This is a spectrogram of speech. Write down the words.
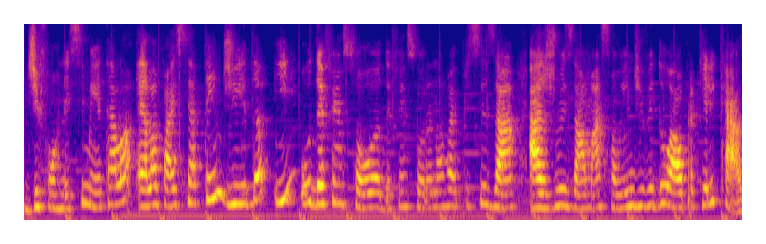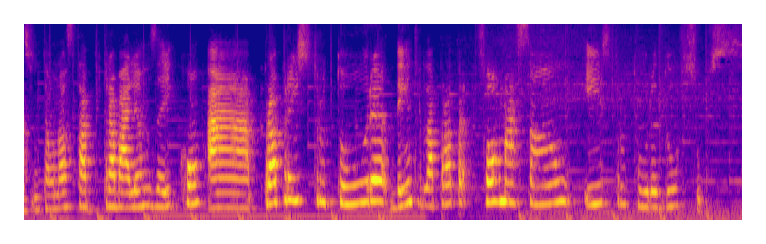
de fornecimento ela, ela vai ser atendida e o defensor, a defensora não vai precisar ajuizar uma ação individual para aquele caso. Então, nós tá, trabalhamos aí com a própria estrutura dentro da própria formação e estrutura do SUS.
